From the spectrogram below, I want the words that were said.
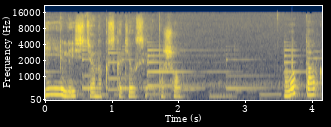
и листенок скатился и пошел. Вот так.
